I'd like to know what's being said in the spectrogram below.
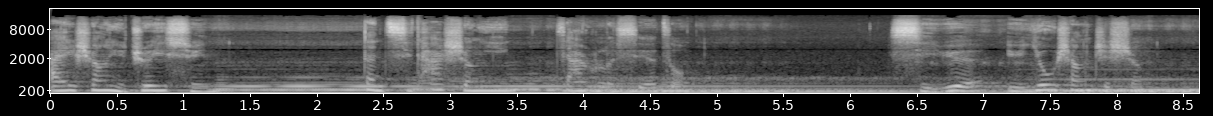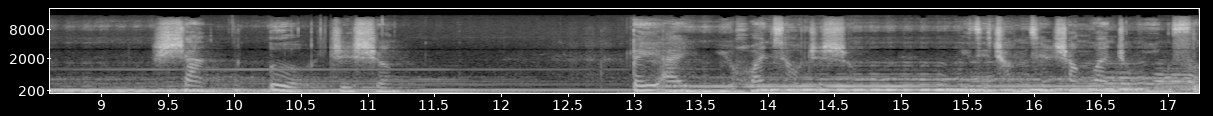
哀伤与追寻，但其他声音加入了协奏。喜悦与忧伤之声，善恶之声，悲哀与欢笑之声，以及成千上万种音色。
